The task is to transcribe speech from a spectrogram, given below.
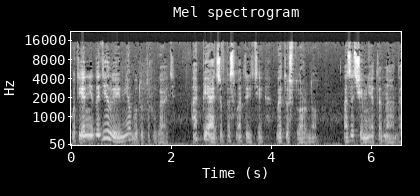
Вот я не доделаю, и меня будут ругать. Опять же, посмотрите в эту сторону. А зачем мне это надо?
